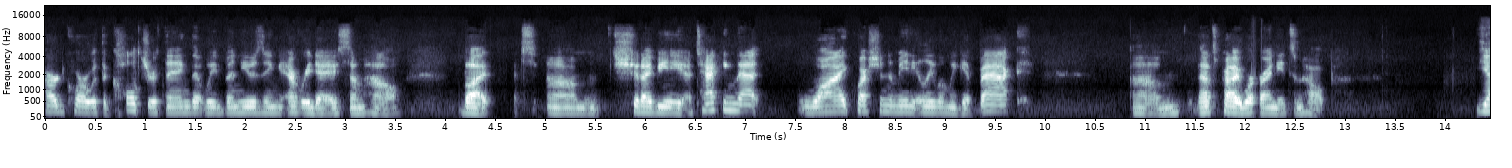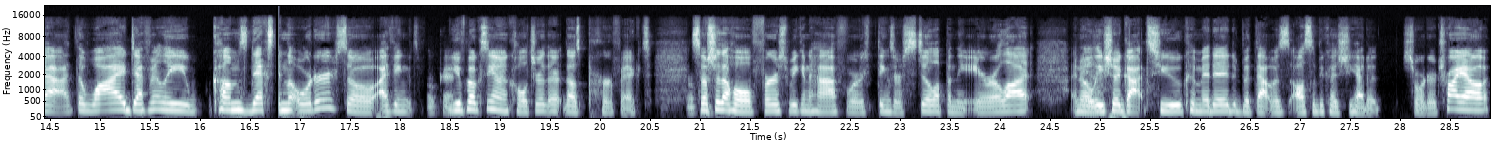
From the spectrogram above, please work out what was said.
hardcore with the culture thing that we've been using every day somehow. But um, should I be attacking that why question immediately when we get back? Um, that's probably where I need some help. Yeah, the why definitely comes next in the order. So I think okay. you focusing on culture that, that was perfect, okay. especially the whole first week and a half where things are still up in the air a lot. I know yeah. Alicia got too committed, but that was also because she had a shorter tryout.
